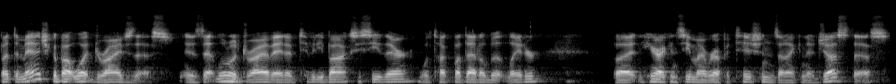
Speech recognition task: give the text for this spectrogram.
But the magic about what drives this is that little drive adaptivity box you see there. We'll talk about that a little bit later. But here I can see my repetitions and I can adjust this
